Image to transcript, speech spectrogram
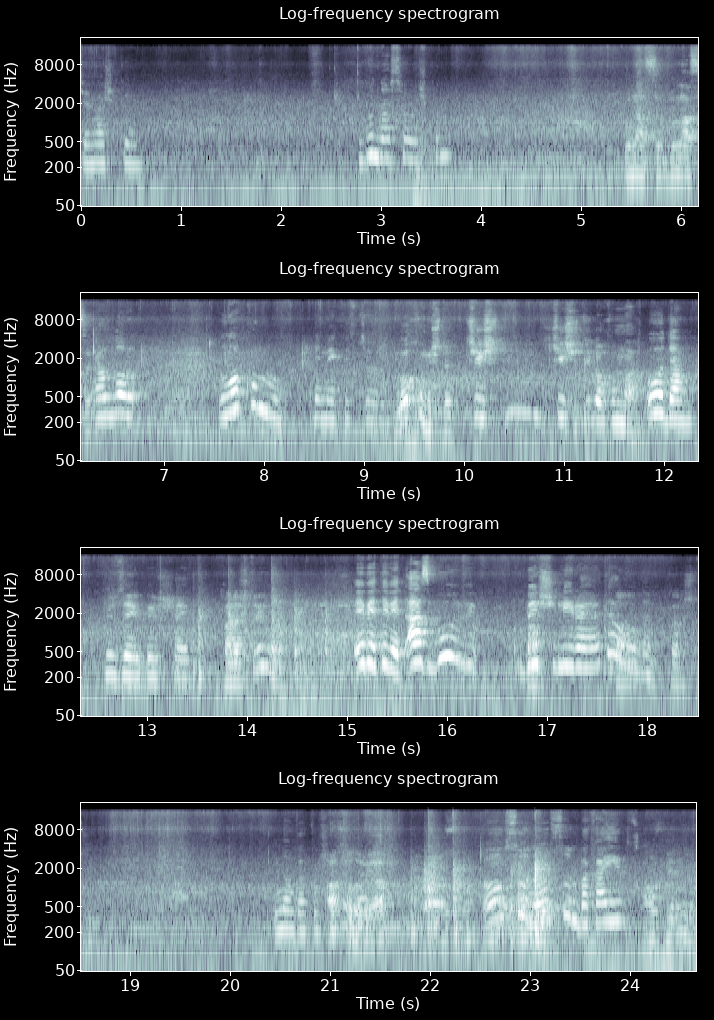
Hadi aşkım. Bu nasıl aşkım? Bu nasıl, bu nasıl? Allah, lokum mu demek istiyorum. Lokum işte. Çeşit, çeşitli lokumlar. O da güzel bir şey. Karıştırayım mı? Evet evet az bu 5 liraya da o Tamam. da. Karıştırayım. Много кушать. Az olur ya. Olsun olsun bakayım. Az gelmiyor.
